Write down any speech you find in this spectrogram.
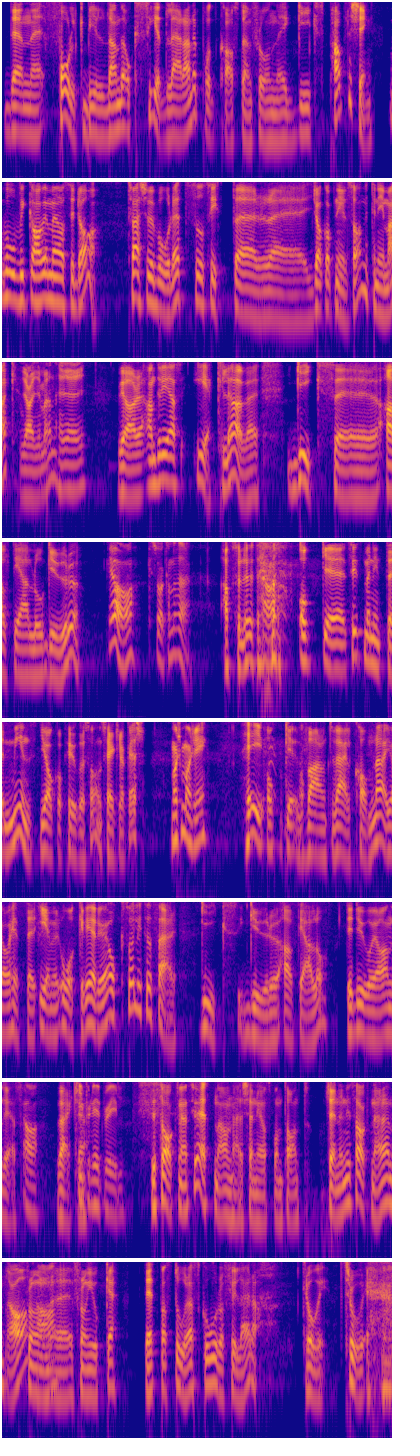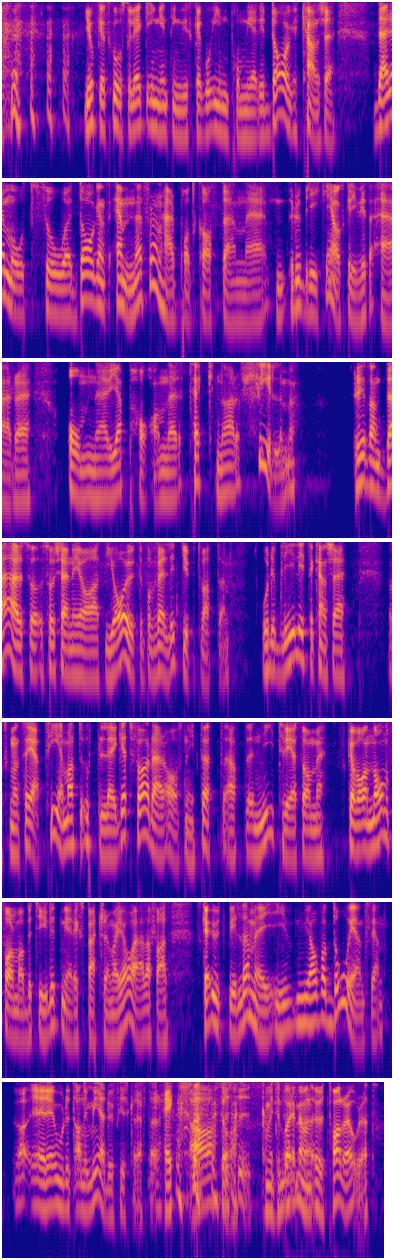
Den eh, folkbildande och sedlärande podcasten från eh, Geeks Publishing. Och vilka har vi med oss idag? Tvärs över bordet så sitter eh, Jakob Nilsson, 99 Mac. Jajamän, hej hej. Vi har Andreas Eklöf, eh, Geeks eh, allt-i-allo-guru. Ja, så kan man säga. Absolut. och eh, sist men inte minst Jakob Hugosson, Sveklockers. Moshi moshi. Hej och varmt välkomna. Jag heter Emil Åkered. Jag är också lite så här geeks-guru allt i allo. Det är du och jag Andreas. Ja, Verkligen. keeping it real. Det saknas ju ett namn här känner jag spontant. Känner ni saknaren Ja, från, ja. Eh, från Jocke? Det är ett par stora skor att fylla idag. Tror vi. Tror vi. Jockes skostorlek är ingenting vi ska gå in på mer idag kanske. Däremot så dagens ämne för den här podcasten, eh, rubriken jag har skrivit är eh, om när japaner tecknar film. Redan där så, så känner jag att jag är ute på väldigt djupt vatten. Och det blir lite kanske, vad ska man säga, temat och upplägget för det här avsnittet. Att ni tre som ska vara någon form av betydligt mer experter än vad jag är i alla fall, ska utbilda mig i, ja vad då egentligen? Va, är det ordet anime du fiskar efter? Exakt ja, så. precis. Kan vi inte börja med att uttalar det ordet?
